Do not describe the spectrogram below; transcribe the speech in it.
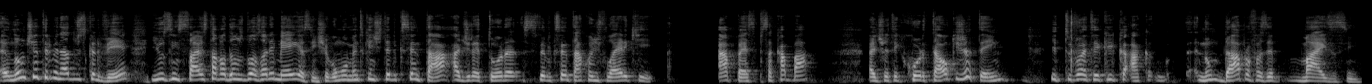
eu não tinha terminado de escrever e os ensaios estavam dando duas horas e meia, assim. Chegou um momento que a gente teve que sentar, a diretora teve que sentar com a gente e falou, Eric, a peça precisa acabar. A gente vai ter que cortar o que já tem e tu vai ter que... Não dá para fazer mais, assim.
